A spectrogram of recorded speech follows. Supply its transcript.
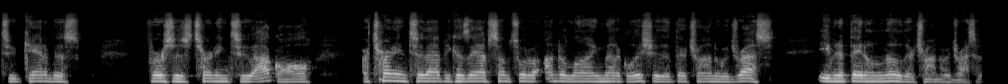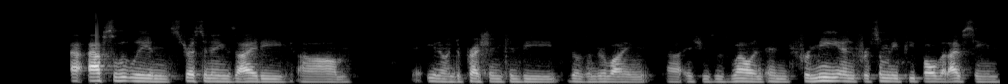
to cannabis versus turning to alcohol are turning to that because they have some sort of underlying medical issue that they're trying to address, even if they don't know they're trying to address it. Absolutely, and stress and anxiety, um, you know, and depression can be those underlying uh, issues as well. And and for me, and for so many people that I've seen,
